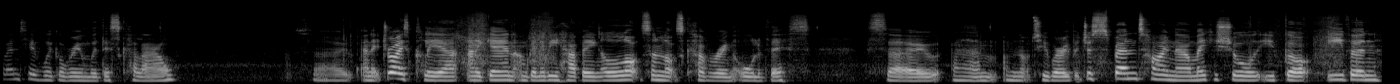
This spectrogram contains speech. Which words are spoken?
Plenty of wiggle room with this Collall. So, and it dries clear and again I'm going to be having lots and lots covering all of this so um, I'm not too worried but just spend time now making sure that you've got even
